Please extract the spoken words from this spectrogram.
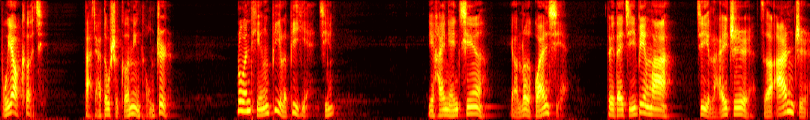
不要客气，大家都是革命同志。”陆文婷闭了闭眼睛。你还年轻，要乐观些。对待疾病嘛，既来之则安之。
